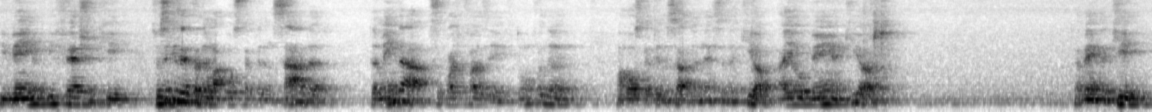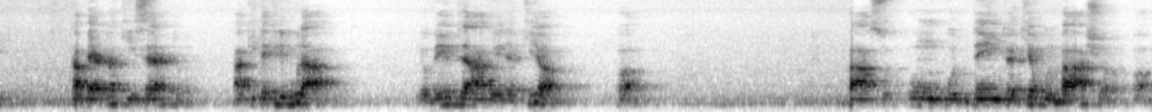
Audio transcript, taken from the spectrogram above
E venho e fecho aqui. Se você quiser fazer uma rosca trançada, também dá, você pode fazer. Então vamos fazer uma rosca trançada nessa daqui, ó. Aí eu venho aqui, ó. Tá vendo aqui? Tá aberto aqui, certo? Aqui tem aquele buraco. Eu venho e trago ele aqui, ó. ó. Passo um por dentro aqui, ó, por baixo, ó.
